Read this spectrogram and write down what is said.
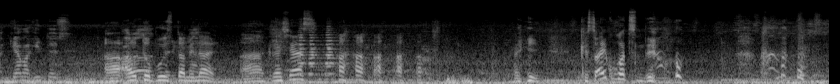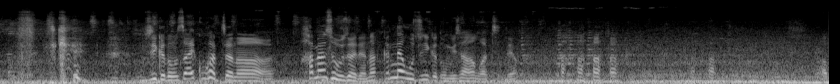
Aquí abajito es. 아, terminal. terminal. 아, gracias. 아니, 그 사이코 같은데요? 이렇게 웃으니까 너무 사이코 같잖아. 하면서 웃어야 되나? 끝내고 웃으니까 너무 이상한 것 같은데요? 어?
